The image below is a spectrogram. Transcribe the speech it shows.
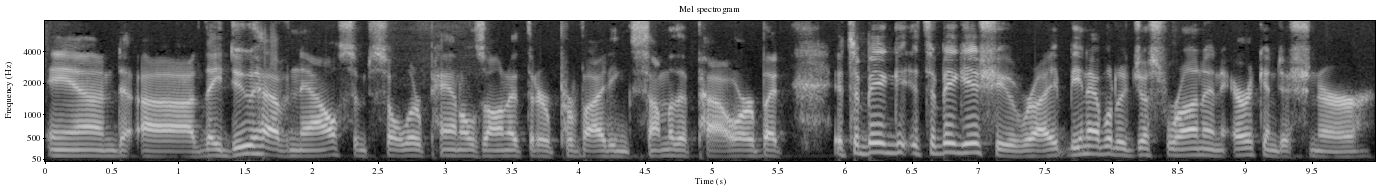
and uh, they do have now some solar panels on it that are providing some of the power, but it's a big it's a big issue, right? Being able to just run an air conditioner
